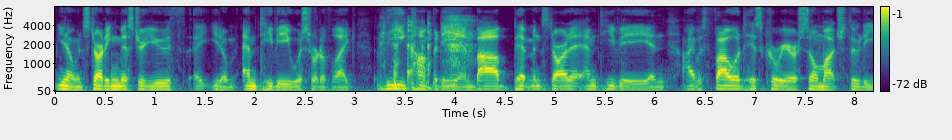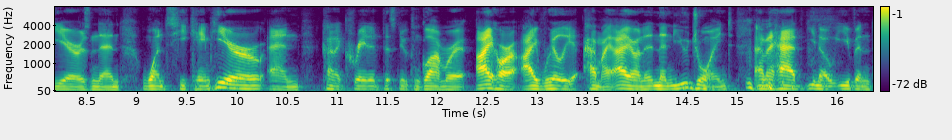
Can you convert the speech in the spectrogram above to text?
you know, in starting Mr. Youth, uh, you know, MTV was sort of like the company, and Bob Pittman started MTV, and I was followed his career so much through the years, and then once he came here and kind of created this new conglomerate, iHeart, I really had my eye on it, and then you joined, and I had you know even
